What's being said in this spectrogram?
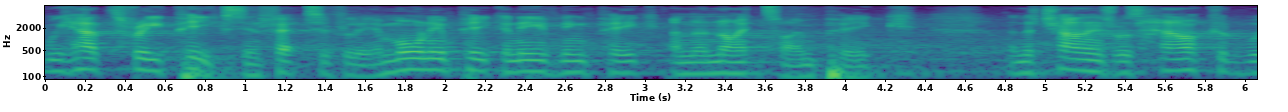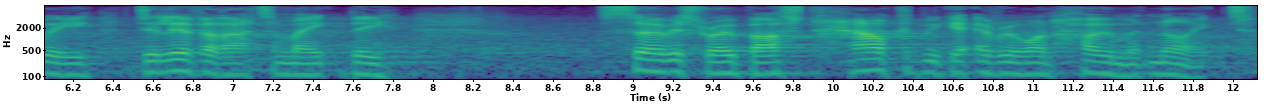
We had three peaks, effectively, a morning peak, an evening peak, and a nighttime peak. And the challenge was how could we deliver that and make the service robust? How could we get everyone home at night?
